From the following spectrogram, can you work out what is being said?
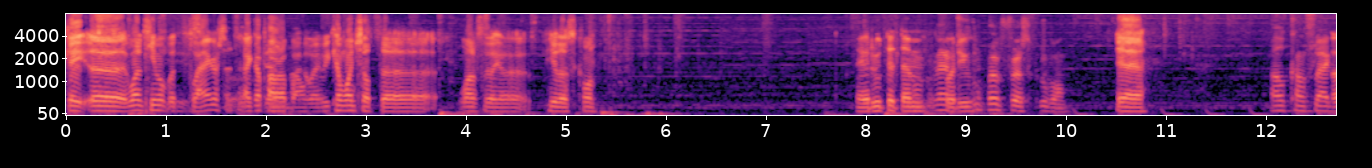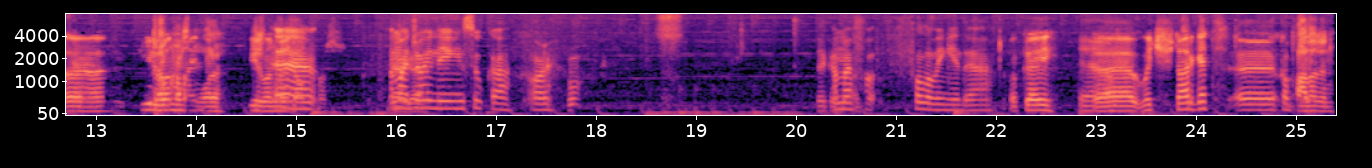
Okay, uh, wanna team up with Flag or something? I got power up by the way. We can one shot the one of the uh, healers. Come on. I rooted them Uh, for you. Group up first, group on. Yeah, yeah. I'll come flag. Uh, Uh, heal Don't one cross the mine. water. Heal one Uh. Am I joining Suka or Take it. am I fo following it? Uh, Okay, yeah. Uh, which target? Uh, kom Paladin.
